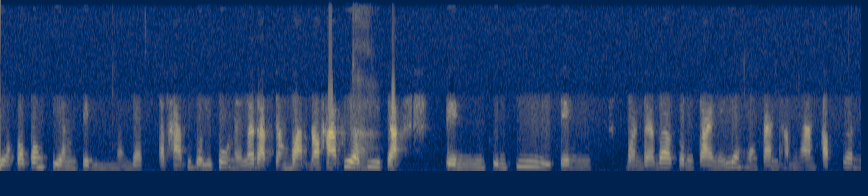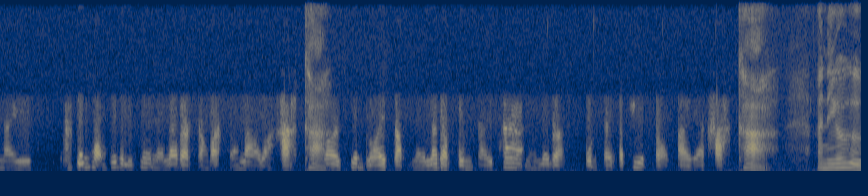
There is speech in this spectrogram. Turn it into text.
เราก็ต้องเตรียมเป็นเหมือนแบบสภาผู้บริโภคในระดับจังหวัดนะคะ เพื่อที่จะเป็นพื้นที่เป็นเหมือนแบบว่ากลไกในเรื่องของการทำงานขับเคลื่อนในการคุ้มครองผู้บริโภคในระดับจังหวัดของเราอะค่ะ ก็เชื่อมร้อยกับในระดับกลไกภาคในระดับกลไกประเทศต่อไปอะค่ะ ค่ะ อันนี้ก็คือ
